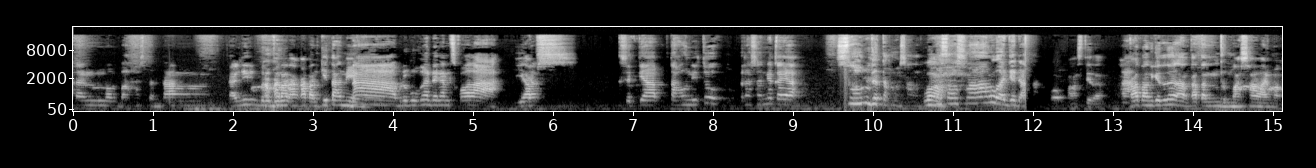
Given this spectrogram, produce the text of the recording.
akan membahas tentang kali ini berhubungan Angkatan-angkatan kita nih. Nah, berhubungan dengan sekolah. Yaps. Setiap tahun itu rasanya kayak selalu datang masalah. Wah. Masalah selalu aja datang. Oh, pasti lah. Nah. Angkatan kita tuh angkatan bermasalah emang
